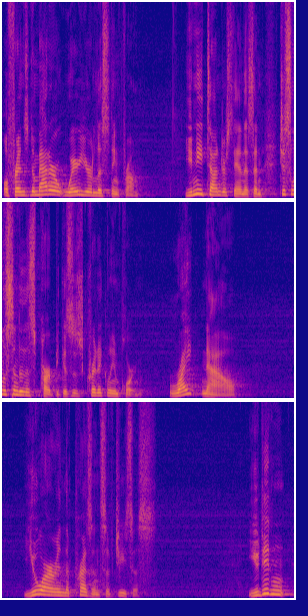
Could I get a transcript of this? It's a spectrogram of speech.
Well, friends, no matter where you're listening from, you need to understand this and just listen to this part because this is critically important. Right now, you are in the presence of Jesus. You didn't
